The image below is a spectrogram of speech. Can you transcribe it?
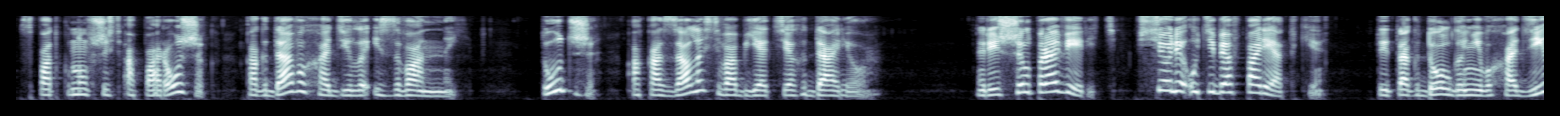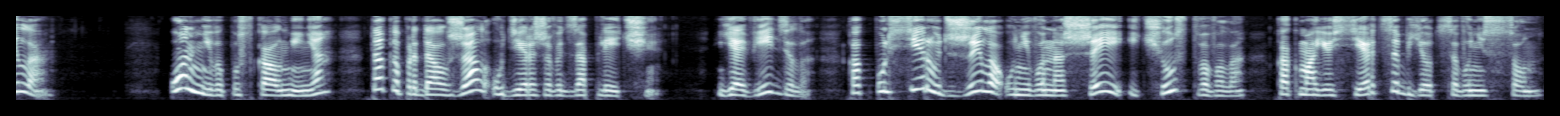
споткнувшись о порожек, когда выходила из ванной. Тут же оказалась в объятиях Дарио. «Решил проверить, все ли у тебя в порядке. Ты так долго не выходила?» Он не выпускал меня, так и продолжал удерживать за плечи. Я видела, как пульсирует жила у него на шее и чувствовала, как мое сердце бьется в унисон.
